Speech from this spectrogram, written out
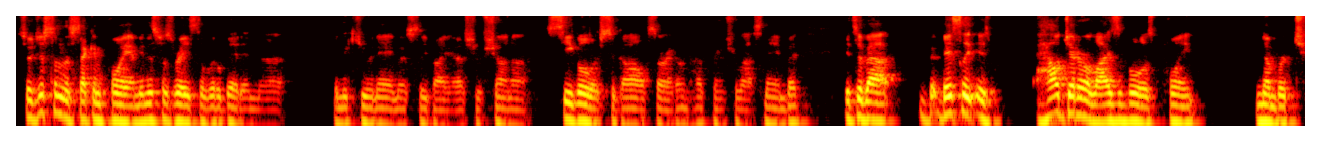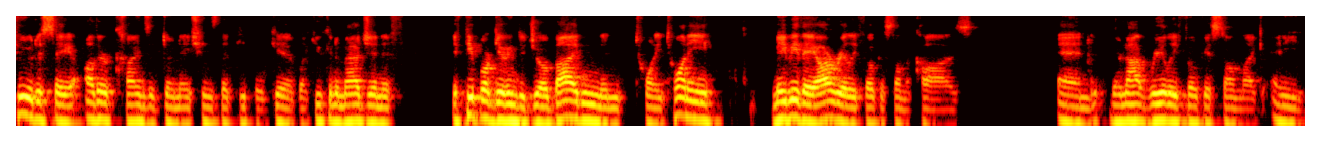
So just on the second point, I mean, this was raised a little bit in the in the Q&A, mostly by uh, Shoshana Siegel or Segal. Sorry, I don't know how to pronounce your last name, but it's about basically is how generalizable is point number two to say other kinds of donations that people give. Like you can imagine if if people are giving to Joe Biden in 2020, maybe they are really focused on the cause and they're not really focused on like any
